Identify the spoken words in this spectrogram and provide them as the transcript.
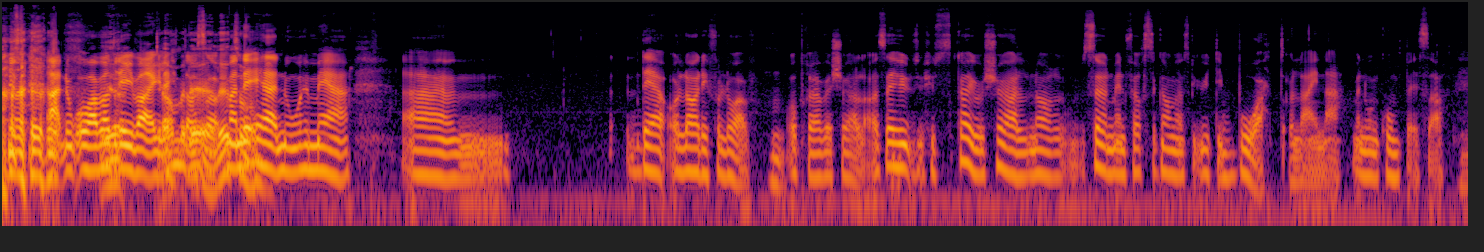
Nei, nå overdriver jeg Ja, litt, men er altså. litt Men det sånn- er noe med um, det å la de få lov Mm. å prøve sjøl. Altså, jeg husker jo sjøl når sønnen min første gang han skulle ut i båt aleine med noen kompiser. Mm.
